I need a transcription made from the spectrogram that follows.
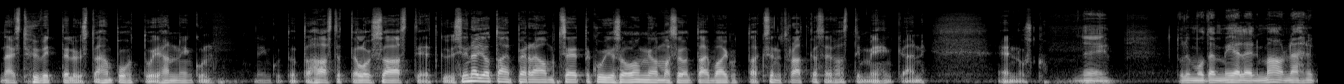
näistä hyvittelyistähän puhuttu ihan niin kuin, niin kuin tota haastatteluissa asti, että kyllä siinä jotain perää on, mutta se, että kuinka iso ongelma se on tai vaikuttaako se nyt ratkaisevasti mihinkään, niin en usko. Niin. Tuli muuten mieleen, niin mä oon nähnyt,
